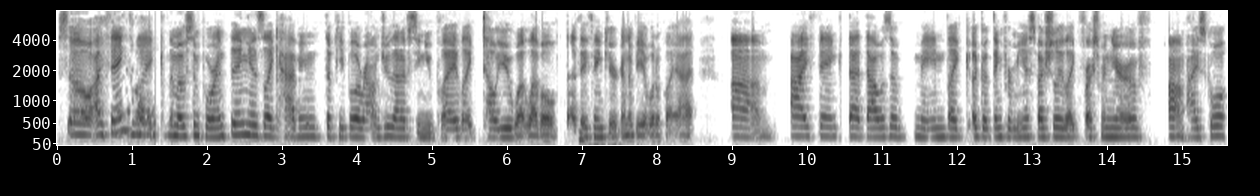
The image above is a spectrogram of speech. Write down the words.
So I think like the most important thing is like having the people around you that have seen you play like tell you what level that they think you're going to be able to play at. Um, I think that that was a main like a good thing for me, especially like freshman year of um, high school.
